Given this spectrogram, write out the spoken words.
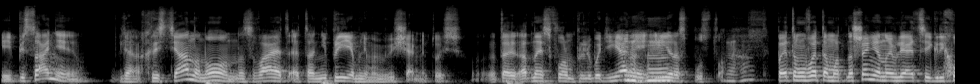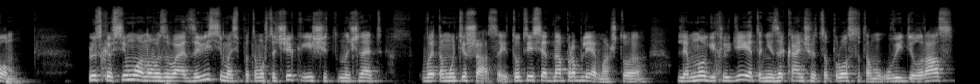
И Писание для христиан, оно называет это неприемлемыми вещами. То есть это одна из форм прелюбодеяния uh-huh. и распутства. Uh-huh. Поэтому в этом отношении оно является и грехом. Плюс ко всему оно вызывает зависимость, потому что человек ищет, начинает в этом утешаться. И тут есть одна проблема, что для многих людей это не заканчивается просто там увидел раз,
